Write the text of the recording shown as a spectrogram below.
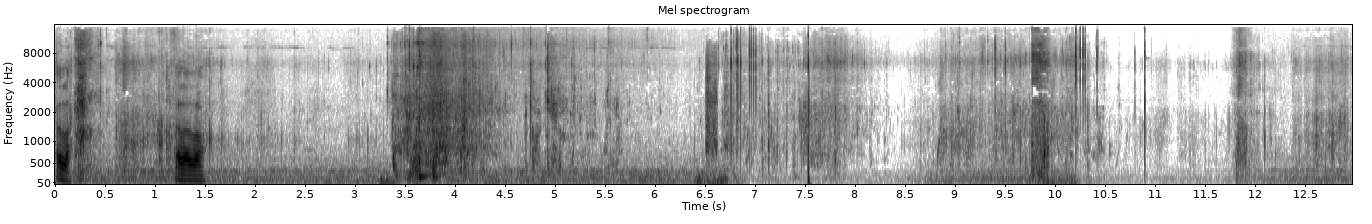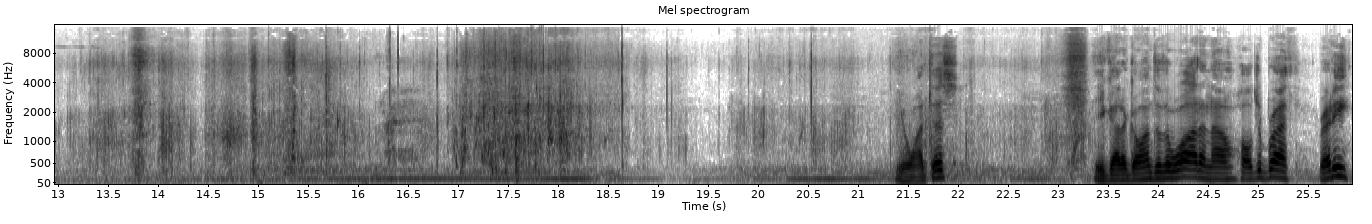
Hello. Hello. You want this? You got to go under the water now. Hold your breath. Ready?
